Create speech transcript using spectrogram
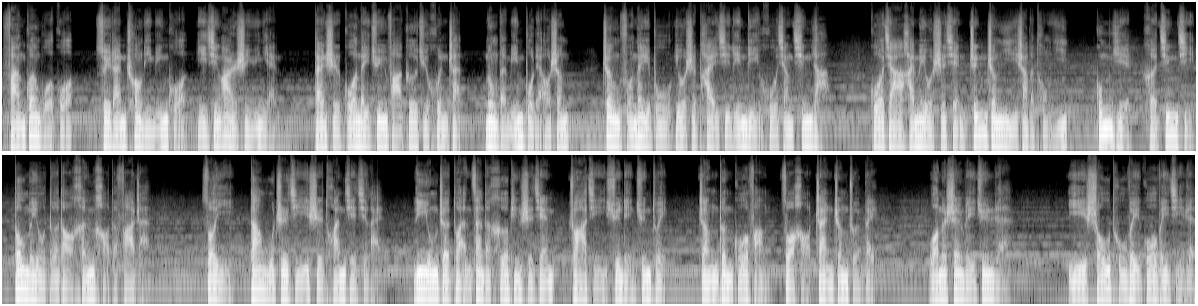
反观我国。虽然创立民国已经二十余年，但是国内军阀割据混战，弄得民不聊生；政府内部又是派系林立，互相倾轧，国家还没有实现真正意义上的统一，工业和经济都没有得到很好的发展。所以，当务之急是团结起来，利用这短暂的和平时间，抓紧训练军队，整顿国防，做好战争准备。我们身为军人，以守土卫国为己任。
